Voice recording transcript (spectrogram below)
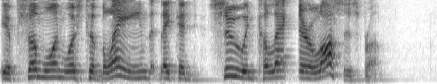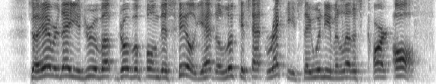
if someone was to blame that they could sue and collect their losses from. So every day you drove up, drove up on this hill, you had to look at that wreckage. They wouldn't even let us cart off.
